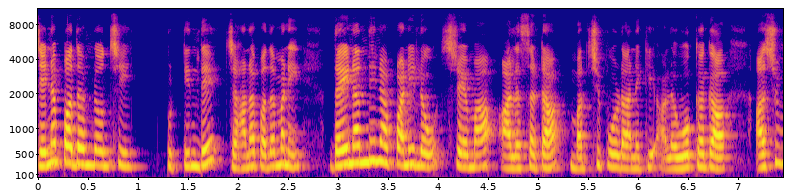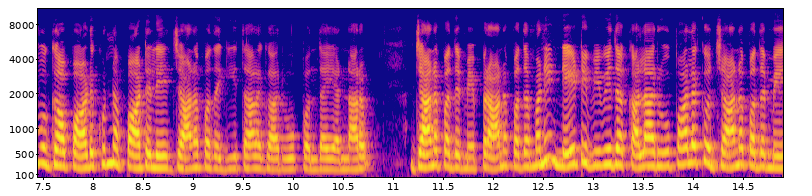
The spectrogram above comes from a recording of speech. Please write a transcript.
జనపదంలోంచి పుట్టిందే జానపదమని దైనందిన పనిలో శ్రమ అలసట మర్చిపోవడానికి అలవోకగా అశువుగా పాడుకున్న పాటలే జానపద గీతాలుగా రూపొందాయన్నారు. జానపదమే ప్రాణపదమని నేటి వివిధ కళారూపాలకు జానపదమే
